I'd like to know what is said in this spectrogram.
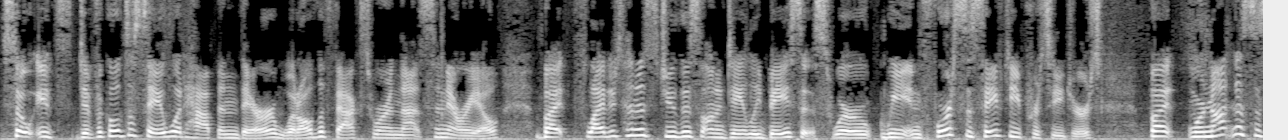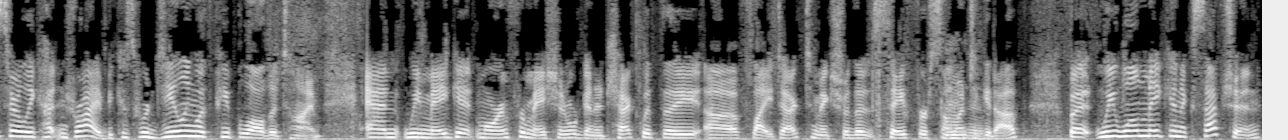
So it's difficult to say what happened there, what all the facts were in that scenario, but flight attendants do this on a daily basis where we enforce the safety procedures, but we're not necessarily cut and dry because we're dealing with people all the time. And we may get more information. We're going to check with the uh, flight deck to make sure that it's safe for someone mm -hmm. to mm-hmm. get up. But we will make an exception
